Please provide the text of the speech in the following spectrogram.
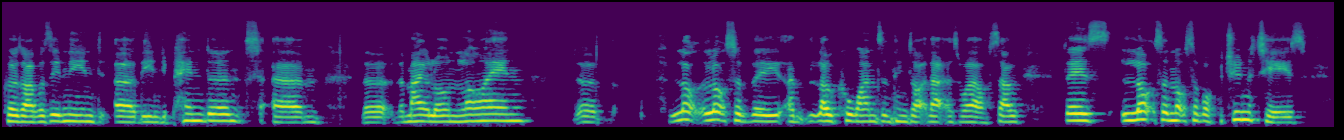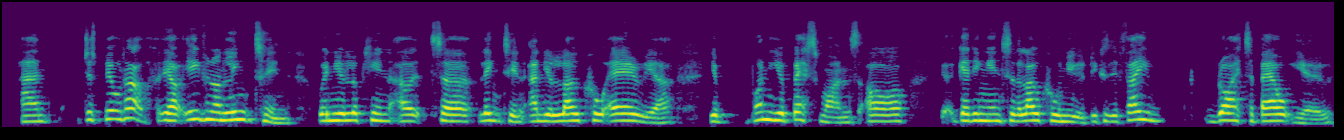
because i was in the uh, the independent um, the the mail online uh, lot, lots of the um, local ones and things like that as well. So there's lots and lots of opportunities and just build up, you know, even on LinkedIn, when you're looking at uh, LinkedIn and your local area, your, one of your best ones are getting into the local news because if they write about you,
